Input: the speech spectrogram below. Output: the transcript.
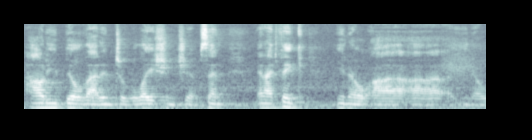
how do you build that into relationships? And and I think you know, you know,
